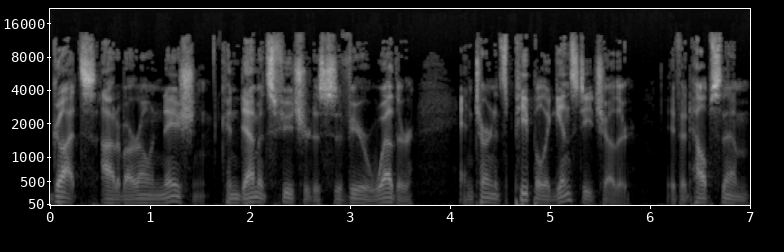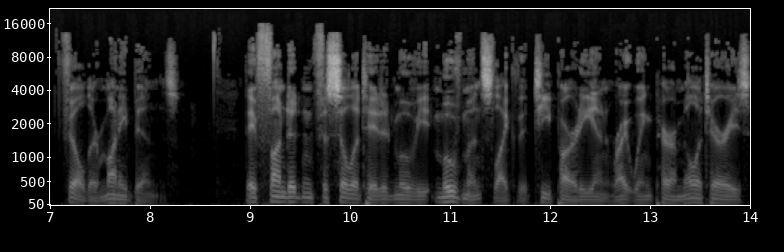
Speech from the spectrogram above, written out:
guts out of our own nation, condemn its future to severe weather, and turn its people against each other if it helps them fill their money bins. They've funded and facilitated movie, movements like the Tea Party and right wing paramilitaries,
